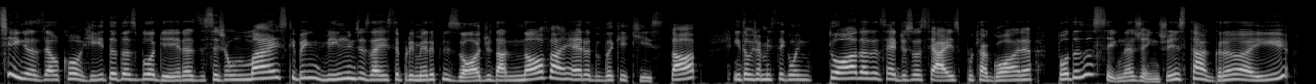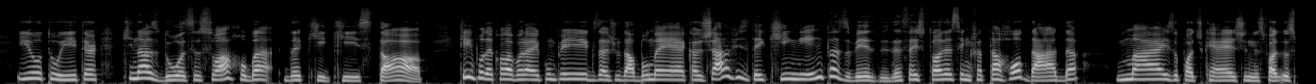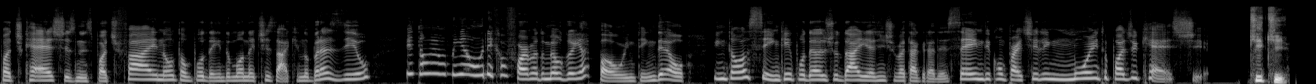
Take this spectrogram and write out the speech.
gatinhas, é o Corrida das Blogueiras e sejam mais que bem-vindos a esse primeiro episódio da nova era do The Kiki Stop. Então já me sigam em todas as redes sociais, porque agora, todas assim, né, gente? Instagram aí e o Twitter, que nas duas eu sou arroba Stop. Quem puder colaborar aí com o Pix, ajudar a boneca, já avisei 500 vezes. Essa história, assim, já tá rodada mas o podcast, os podcasts no Spotify não estão podendo monetizar aqui no Brasil. Então é a minha única forma do meu ganha-pão, entendeu? Então, assim, quem puder ajudar aí, a gente vai estar tá agradecendo e compartilhem muito o podcast. Kiki.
